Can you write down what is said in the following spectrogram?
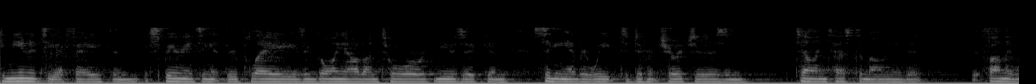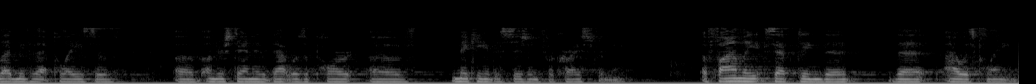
community of faith and experiencing it through plays and going out on tour with music and singing every week to different churches and telling testimony that, that finally led me to that place of, of understanding that that was a part of making a decision for Christ for me, of finally accepting that, that I was claimed.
